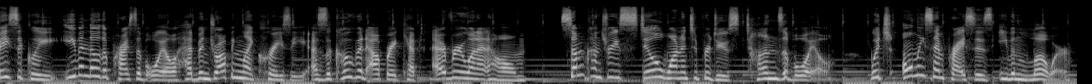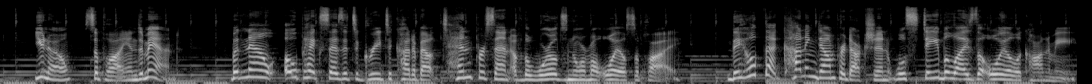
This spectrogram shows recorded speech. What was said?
Basically, even though the price of oil had been dropping like crazy as the COVID outbreak kept everyone at home, some countries still wanted to produce tons of oil, which only sent prices even lower. You know, supply and demand. But now, OPEC says it's agreed to cut about 10% of the world's normal oil supply. They hope that cutting down production will stabilize the oil economy,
